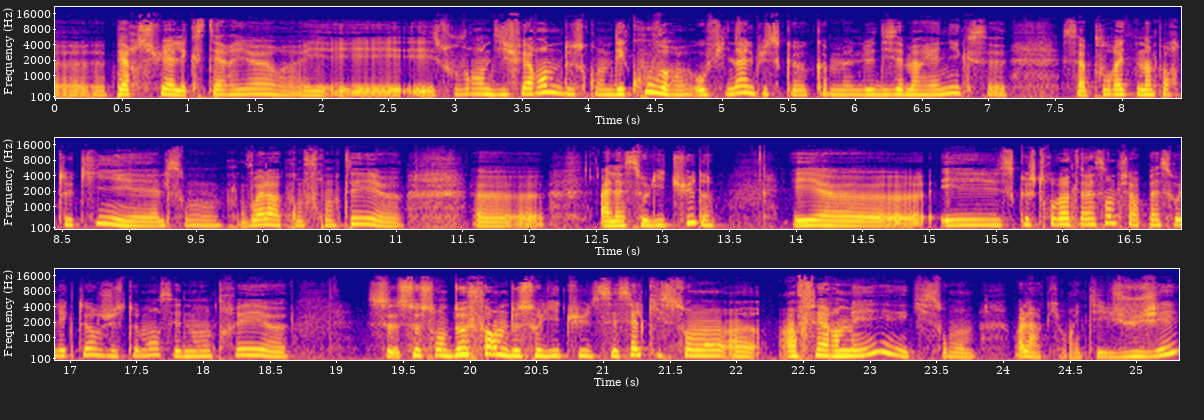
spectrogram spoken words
euh, perçues à l'extérieur est, souvent différente de ce qu'on découvre au final, puisque comme le disait Marianix, ça pourrait être n'importe qui et elles sont voilà confrontées euh, à la solitude. Et, euh, et, ce que je trouve intéressant de faire passer au lecteur, justement, c'est de montrer euh, ce, ce, sont deux formes de solitude. C'est celles qui sont euh, enfermées et qui sont voilà, qui ont été jugées,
